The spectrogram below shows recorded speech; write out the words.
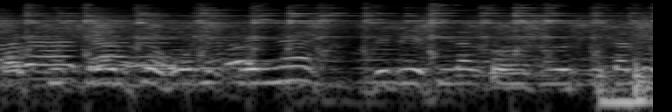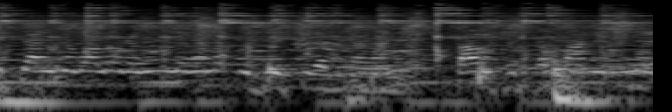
और कुछ रंग से होली खेलने विदेशी रंग को चाइना वाला रंग लगाना तो देशी रंग लगाने ताकि उसे छपाने में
